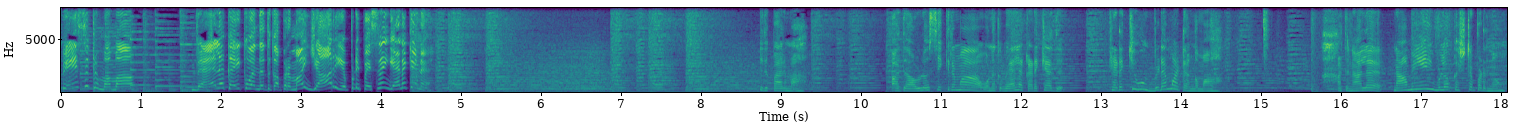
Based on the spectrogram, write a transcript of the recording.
பேசட்டும் மாமா. வேலை கைக்கு வந்ததுக்கு அப்புறமா யாரு எப்படி பேசுனா எனக்கு என்ன? இது பாருமா. அது அவ்வளோ சீக்கிரமா உனக்கு வேலை கிடைக்காது. கிடைக்கவும் விட மாட்டாங்கம்மா. அதனால நாமே இவ்வளோ கஷ்டப்படணும்.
